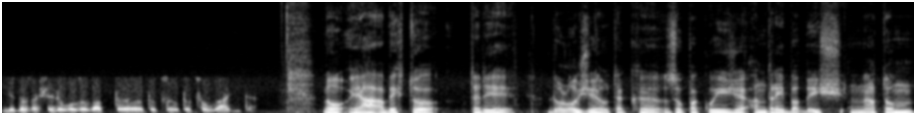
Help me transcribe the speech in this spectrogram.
jednoznačně dovozovat to, co, to, co uvádíte. No, já abych to tedy doložil, tak zopakuji, že Andrej Babiš na tom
